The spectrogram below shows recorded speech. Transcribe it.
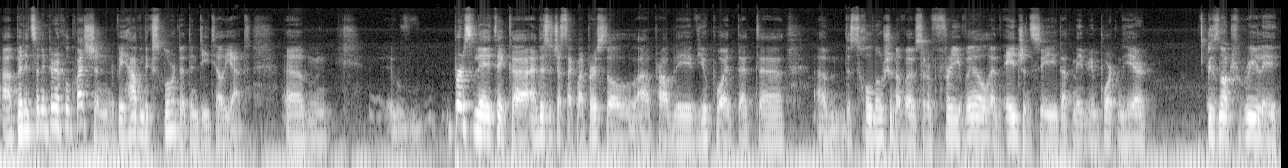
but it's an empirical question. We haven't explored it in detail yet. Um, personally, I think, uh, and this is just like my personal uh, probably viewpoint, that uh, um, this whole notion of a sort of free will and agency that may be important here is not really.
